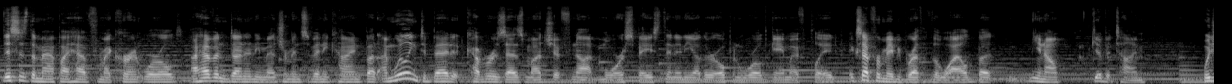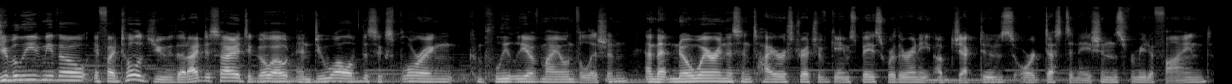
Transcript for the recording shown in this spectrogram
This is the map I have for my current world. I haven't done any measurements of any kind, but I'm willing to bet it covers as much, if not more, space than any other open world game I've played, except for maybe Breath of the Wild, but, you know, give it time. Would you believe me though if I told you that I decided to go out and do all of this exploring completely of my own volition, and that nowhere in this entire stretch of game space were there any objectives or destinations for me to find?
